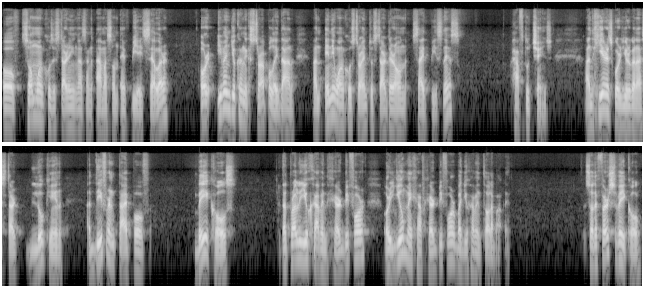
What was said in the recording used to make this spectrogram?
of someone who's starting as an Amazon FBA seller, or even you can extrapolate that, and anyone who's trying to start their own side business have to change. And here is where you're gonna start looking at different type of vehicles that probably you haven't heard before, or you may have heard before, but you haven't thought about it. So the first vehicle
